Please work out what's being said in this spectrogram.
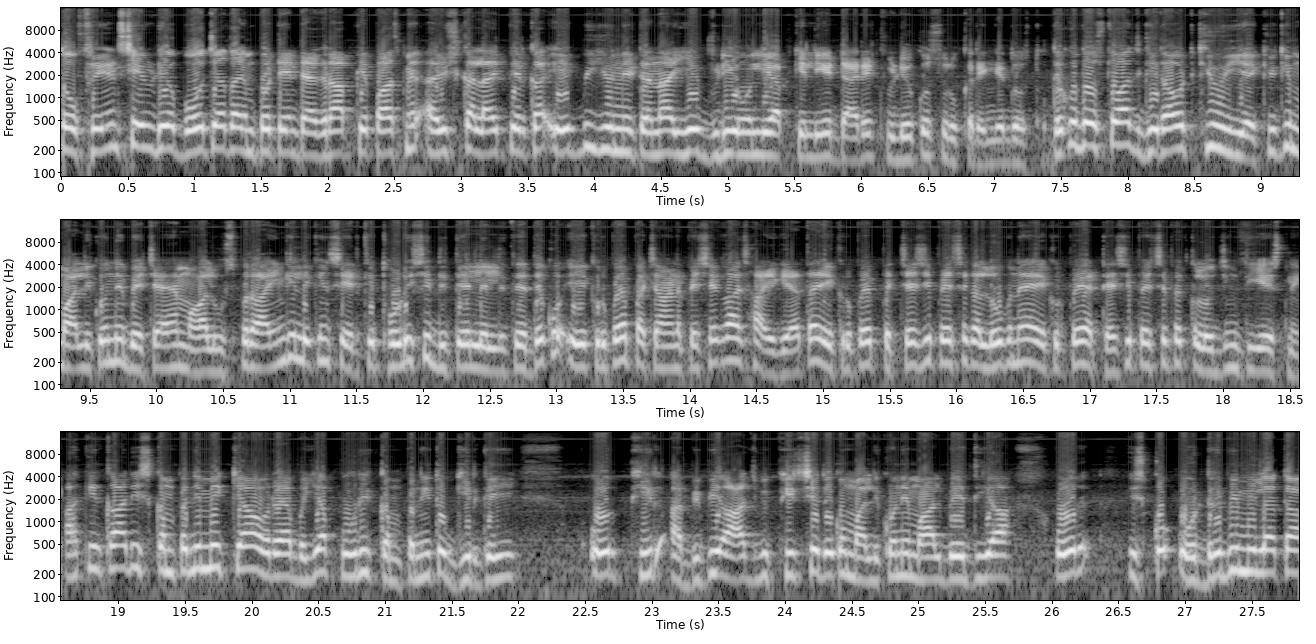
तो फ्रेंड्स ये वीडियो बहुत ज़्यादा इंपॉर्टेंट है। अगर आपके पास में आयुष का लाइफ केयर का एक भी यूनिट है ना, ये वीडियो ओनली आपके लिए डायरेक्ट वीडियो को शुरू करेंगे दोस्तों। देखो दोस्तों, आज गिरावट क्यों हुई है? क्योंकि मालिकों ने बेचा है माल, उस पर आएँगे, लेकिन शेयर की थोड़ी सी डिटेल ले लेते हैं। देखो, एक रुपये पचानवे पैसे का आज हाई गया था, एक रुपये पचासी पैसे का लो बनाया एक रुपये अट्ठासी पैसे पे क्लोजिंग दी है इसने। आखिरकार इस कंपनी में क्या हो रहा है भैया? पूरी कंपनी तो गिर गई। और फिर अभी भी आज भी फिर से देखो मालिकों ने माल बेच दिया और इसको ऑर्डर भी मिला था।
